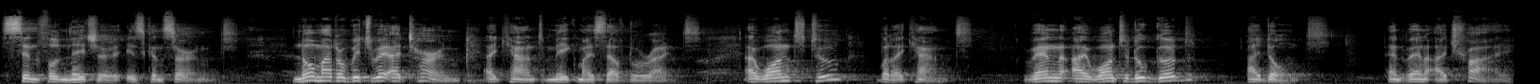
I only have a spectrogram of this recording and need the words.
sinful nature is concerned. No matter which way I turn, I can't make myself do right. I want to, but I can't. When I want to do good, I don't. And when I try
